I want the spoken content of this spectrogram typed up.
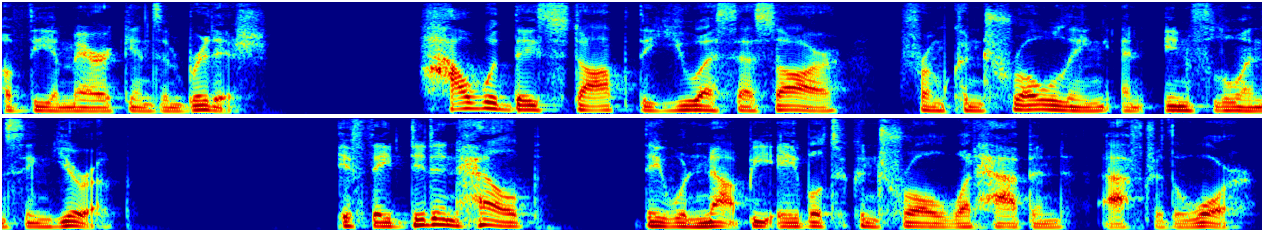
of the Americans and British? How would they stop the USSR from controlling and influencing Europe? If they didn't help, they would not be able to control what happened after the war.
